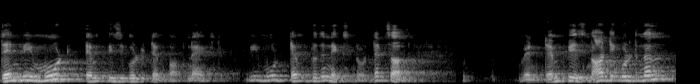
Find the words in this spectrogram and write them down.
then we moved temp is equal to temp of next. We moved temp to the next node. That's all. When temp is not equal to null,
